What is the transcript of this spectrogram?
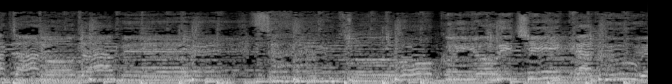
なたのため。遠くより近くへ。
